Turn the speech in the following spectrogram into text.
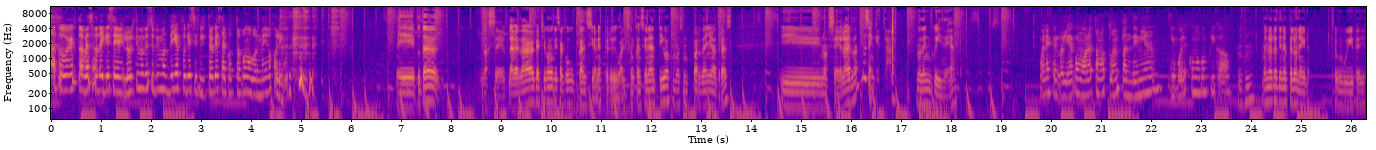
a todo esto? A pesar de que se, lo último que supimos de ella fue que se filtró que se acostó como con medio Hollywood. Eh, puta. No sé, la verdad caché como que sacó canciones, pero igual son canciones antiguas como hace un par de años atrás. Y no sé, la verdad, no sé en qué está. No tengo idea. Bueno, es que en realidad como ahora estamos todos en pandemia, igual es como complicado. Ujú. Bueno, ahora tiene el pelo negro, según Wikipedia.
